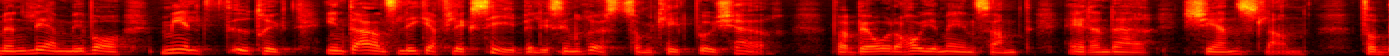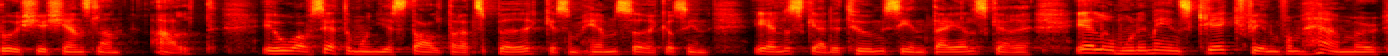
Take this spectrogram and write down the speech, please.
Men Lemmy var, milt uttryckt, inte alls lika flexibel i sin röst som Kate Bush är. Vad båda har gemensamt är den där känslan. För Bush är känslan allt. Oavsett om hon gestaltar ett spöke som hemsöker sin älskade tungsinta älskare eller om hon är med i en skräckfilm från Hammer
